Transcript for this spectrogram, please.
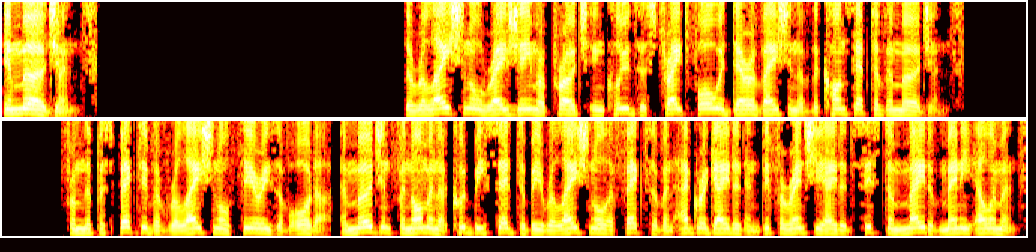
Emergence the relational regime approach includes a straightforward derivation of the concept of emergence. From the perspective of relational theories of order, emergent phenomena could be said to be relational effects of an aggregated and differentiated system made of many elements,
